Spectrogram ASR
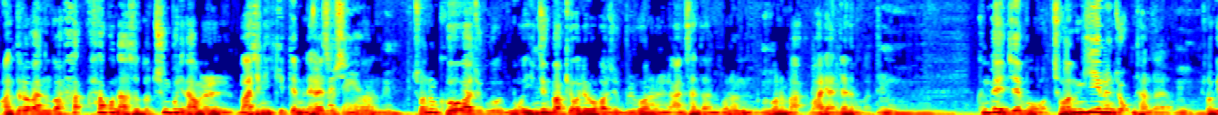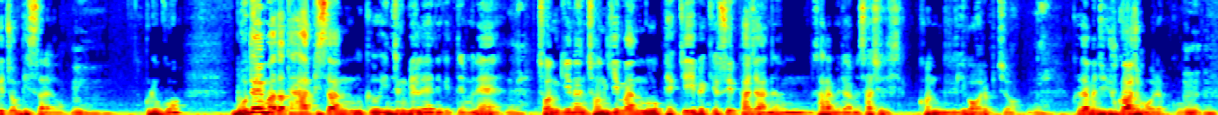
안 들어가는 거 하, 고 나서도 충분히 남을 마진이 있기 때문에 해외 소싱은. 음. 저는 그거 가지고 뭐 인증받기 어려워가지고 물건을 안 산다는 거는 그거는 마- 말이 안 되는 것 같아요. 음, 근데 이제 뭐 전기는 조금 달라요. 음. 전기 좀 비싸요. 음, 그리고 모델마다 다 비싼 그 인증비를 내야 되기 때문에 네. 전기는 전기만 뭐 100개, 200개 수입하지 않은 사람이라면 사실 건들기가 어렵죠. 네. 그 다음에 이제 육아가 좀 어렵고. 음, 음.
